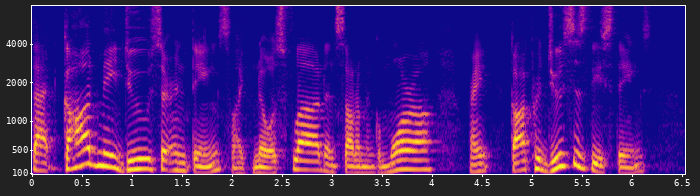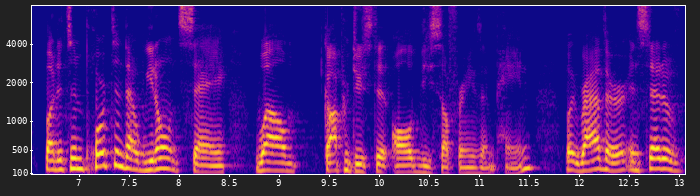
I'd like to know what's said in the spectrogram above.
That God may do certain things like Noah's flood and Sodom and Gomorrah, right? God produces these things, but it's important that we don't say, well, God produced it all these sufferings and pain, but rather instead of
